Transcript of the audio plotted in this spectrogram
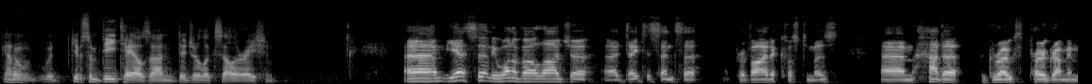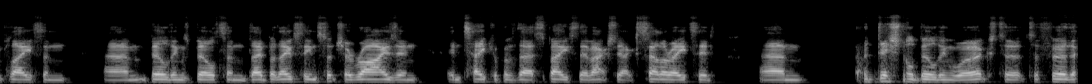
kind of would give some details on digital acceleration? Um, yes, yeah, certainly. One of our larger uh, data center provider customers um, had a growth program in place, and um, buildings built, and they, but they've seen such a rise in in take up of their space. They've actually accelerated um, additional building works to to further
